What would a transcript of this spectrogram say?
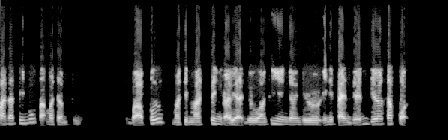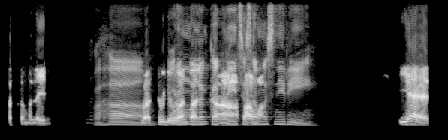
pada timur tak macam tu. Sebab apa? Masing-masing rakyat dia orang tu yang, yang dia independent, dia orang support satu sama lain. Faham. Sebab tu dia orang orang tak- melengkapi ah, faham sesama tak? sendiri. Yes,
